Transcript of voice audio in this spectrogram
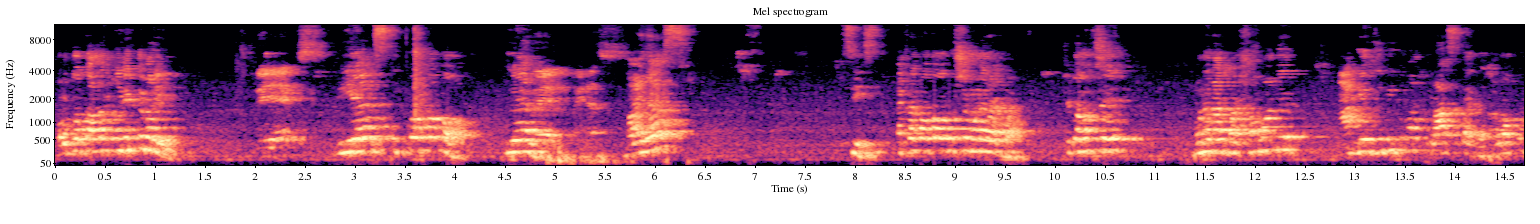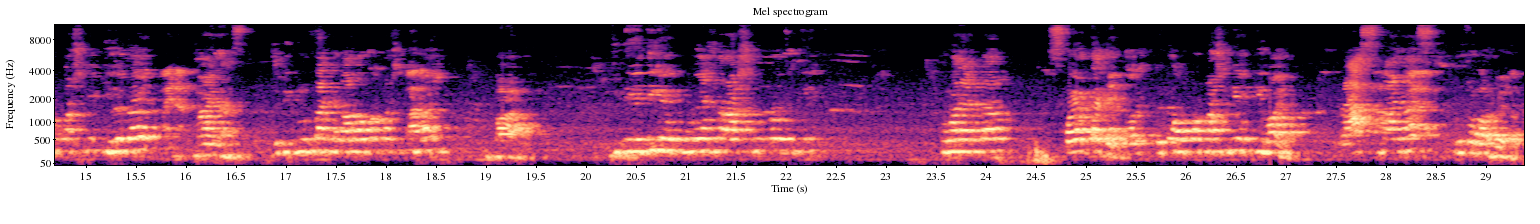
বলো তো তাহলে কি লিখতে পারি? 3x থ্রি এক্স ইকুয়াল কত? 12 minus মাইনাস একটা কথা অবশ্যই মনে রাখবা। সেটা হচ্ছে, মনে রাখবা সমানের আগে যদি তোমার প্লাস থাকে, তাহলে অপর পাশে কি হয়ে যায়? মাইনাস যদি গুণ থাকে, তাহলে অপর পাশে কি হয়? বার যদি এদিকে কোনো একটা রাশির উপরে যদি তোমার একটা স্কয়ার থাকে, তাহলে এটা অপর পাশে গিয়ে কি হয়? প্লাস মাইনাস রুট ওভার হয়ে যায়।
